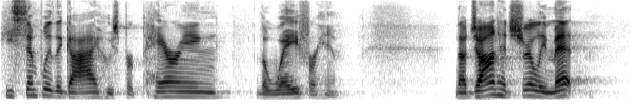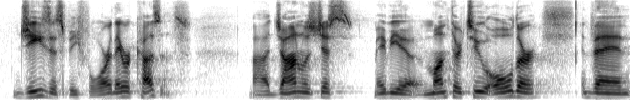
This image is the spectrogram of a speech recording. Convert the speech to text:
He's simply the guy who's preparing the way for him. Now, John had surely met Jesus before, they were cousins. Uh, John was just maybe a month or two older than,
